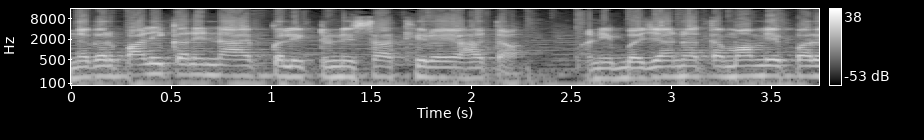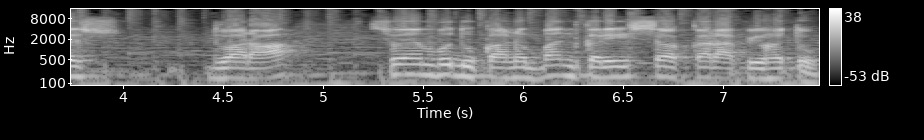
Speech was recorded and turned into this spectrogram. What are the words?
નગરપાલિકા નાયબ કલેક્ટરની સાથે રહ્યા હતા અને બજારના તમામ વેપારીઓ દ્વારા સ્વયંભૂ દુકાનો બંધ કરી સહકાર આપ્યો હતો.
